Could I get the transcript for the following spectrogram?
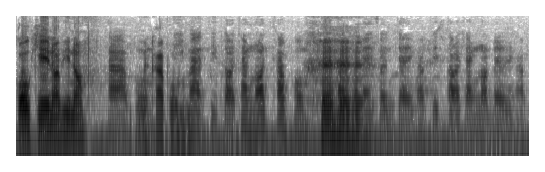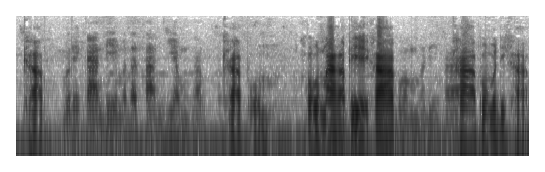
ก็โอเคเนาะพี่เนาะครับผมนะครับผมดีมากติดต่อช่างน็อตครับผมถ้าได้สนใจครับติดต่อช่างน็อตได้เลยครับครับ บริการดีมาตรฐานเยี่ยมครับครับผม ขอบคุณมากครับพี่ครับผมสวัสดีครัครับผมสวัสดีครับ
